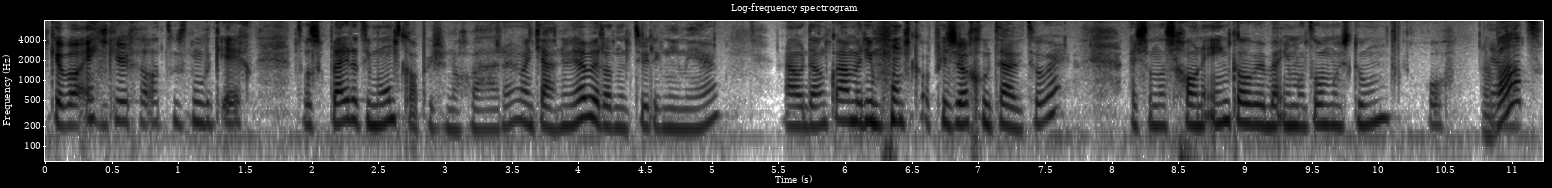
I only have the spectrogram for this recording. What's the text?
Ik heb wel één keer gehad, toen stond ik echt... Toen was ik blij dat die mondkapjes er nog waren. Want ja, nu hebben we dat natuurlijk niet meer. Nou, dan kwamen die mondkapjes zo goed uit hoor. Als je dan een schone inko weer bij iemand om moest doen. Oh, ja. Wat?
